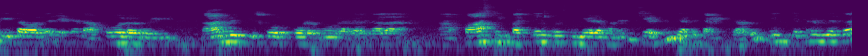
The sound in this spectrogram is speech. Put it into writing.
మిగతా వాళ్ళని ఏంటంటే అపోలో పోయి నాన్ వెజ్ తీసుకోకపోవడము రకరకాల ఫాస్టింగ్ పత్యం చేయడం అనేది చేయడం ఇది కరెక్ట్ కాదు. దీనికి చెప్పిన విధంగా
